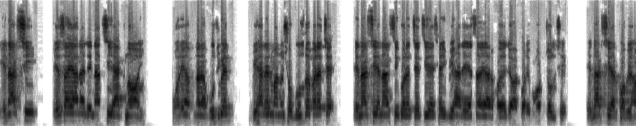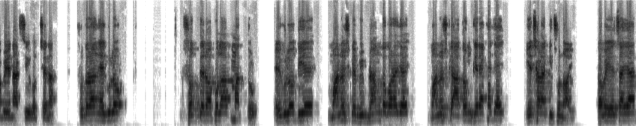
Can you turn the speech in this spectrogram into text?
এনআরসি এসআইআর আর এনআরসি এক নয়। পরে আপনারা বুঝবেন, বিহারের মানুষও বুঝতে পেরেছে। এনআরসি এনআরসি করে চেঁচিয়ে সেই বিহারে এসআইআর হয়ে যাওয়ার পরে ভোট চলছে। এনআরসি আর কবে হবে এনআরসি হচ্ছে না। সুতরাং এগুলো সত্যের অপলাপ মাত্র। এগুলো দিয়ে মানুষকে বিভ্রান্ত করা যায়, মানুষকে আতঙ্কে রাখা যায়, এছাড়া কিছু নয়। তবে এসআইআর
